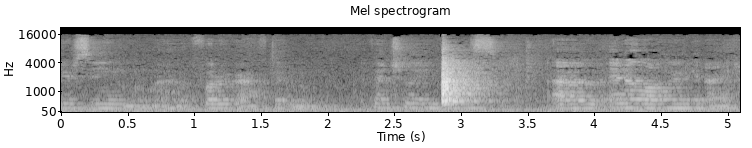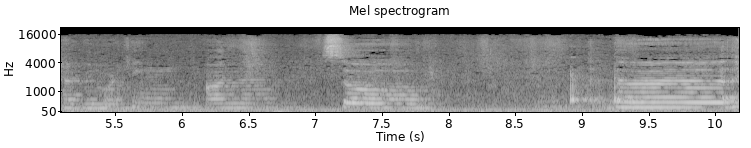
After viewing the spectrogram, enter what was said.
you're seeing uh, photographed and eventually these, um, Anna Longing and I have been working on them. So the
